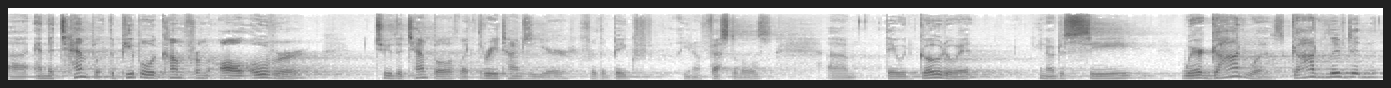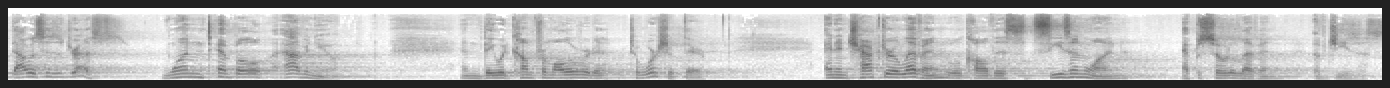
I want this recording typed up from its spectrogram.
Uh, and the temple, the people would come from all over to the temple like three times a year for the big you know, festivals, um, they would go to it, you know, to see where God was. God lived in, that was his address, one Temple Avenue. And they would come from all over to, to worship there. And in chapter 11, we'll call this season 1, episode 11 of Jesus.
